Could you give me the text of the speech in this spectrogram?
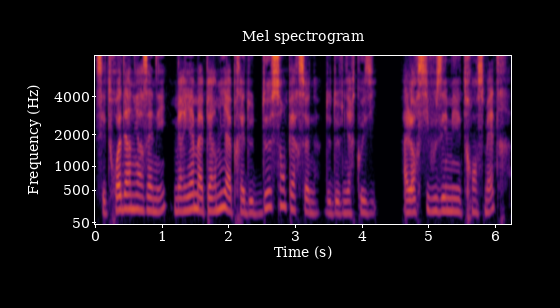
Ces trois dernières années, Myriam a permis à près de 200 personnes de devenir COSI. Alors si vous aimez transmettre,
